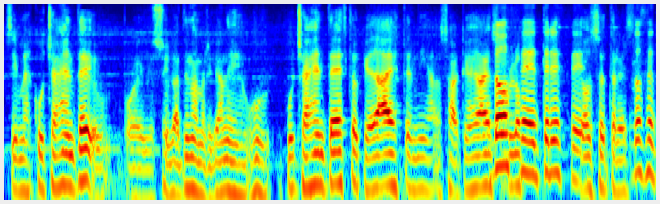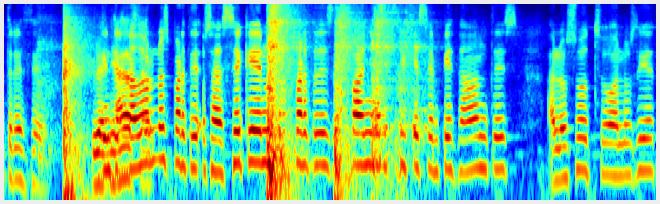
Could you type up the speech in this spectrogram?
si me escucha gente, pues yo soy latinoamericano y uh, escucha gente esto, ¿qué edades tenía? O sea, ¿qué edades son los- 12, 13. 12, 13. 12, 13. Y Mi venías de entrenador no es parte, o sea, sé que en otras partes de España sí que se empieza antes, a los 8, a los 10,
